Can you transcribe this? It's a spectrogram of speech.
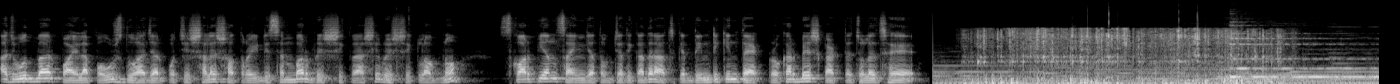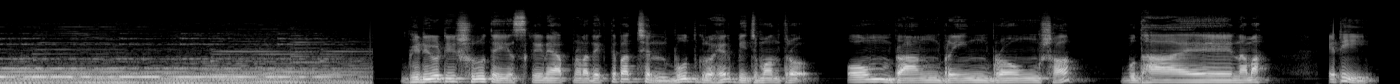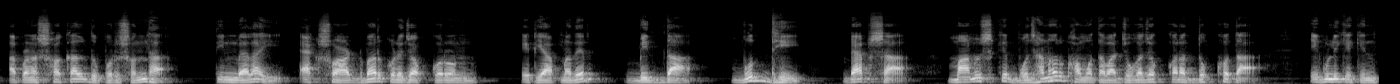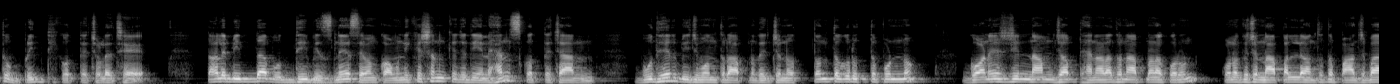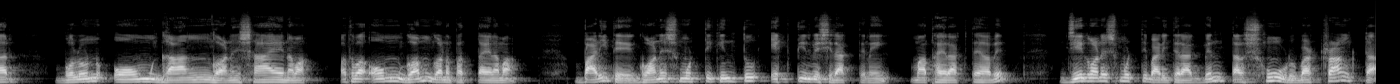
আজ বুধবার পয়লা পৌষ দু হাজার পঁচিশ সালের সতেরোই ডিসেম্বর বৃশ্চিক রাশি, বৃশ্চিক লগ্ন। স্করপিয়ান সাইন জাতক জাতিকাদের আজকের দিনটি কিন্তু এক প্রকার বেশ কাটতে চলেছে। ভিডিওটির শুরুতেই স্ক্রিনে আপনারা দেখতে পাচ্ছেন বুধ গ্রহের বীজমন্ত্র ওম ব্রাং ব্রিং ব্রং স বুধায় নামা। এটি আপনারা সকাল দুপুর সন্ধ্যা তিন বেলায় একশো আটবার করে জপ করুন। এটি আপনাদের বিদ্যা, বুদ্ধি, ব্যবসা, মানুষকে বোঝানোর ক্ষমতা বা যোগাযোগ করার দক্ষতা, এগুলিকে কিন্তু বৃদ্ধি করতে চলেছে। তাহলে বিদ্যা, বুদ্ধি বিজনেস এবং কমিউনিকেশনকে যদি এনহ্যান্স করতে চান, বুধের বীজমন্ত্র আপনাদের জন্য অত্যন্ত গুরুত্বপূর্ণ। গণেশজির নাম জপ, ধ্যান, আরাধনা আপনারা করুন। কোনো কিছু না পারলে অন্তত পাঁচবার বলুন, ওম গাং গণেশায় নামা। অথবা ওম গম গণপত্তায় নামা। বাড়িতে গণেশ মূর্তি কিন্তু একটির বেশি রাখতে নেই, মাথায় রাখতে হবে। যে গণেশ মূর্তি বাড়িতে রাখবেন, তার সুর বা ট্রাঙ্কটা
